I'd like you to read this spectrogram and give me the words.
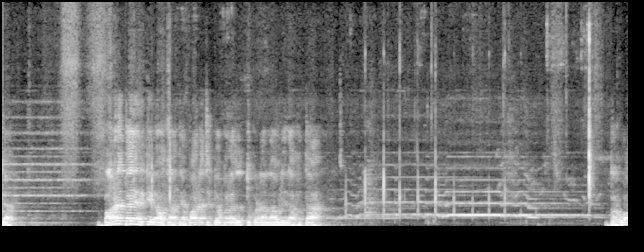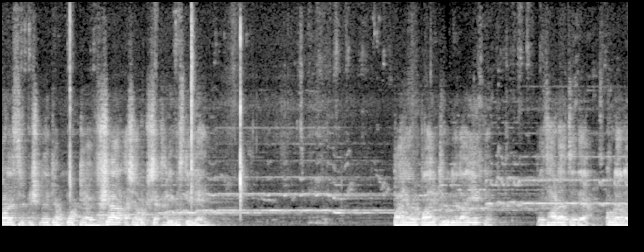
त्या बाण तयार केला होता त्या बाणाच्या टोकाला जो तुकडा लावलेला होता भगवान श्रीकृष्ण त्या मोठ्या विशाल अशा वृक्षाखाली बसलेले आहेत. पायावर पाय ठेवलेला एक त्या झाडाच्या त्या खोडाला.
